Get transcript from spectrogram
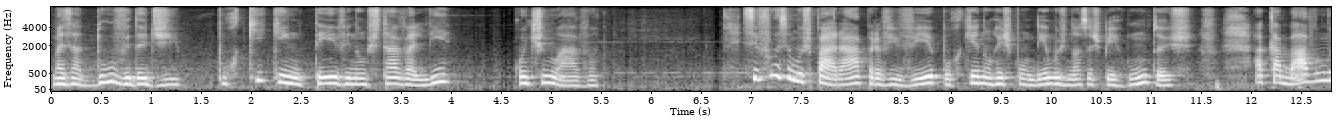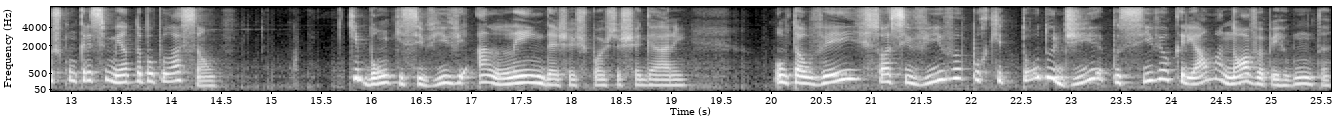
mas a dúvida de por que quem o teve não estava ali continuava. Se fôssemos parar para viver porque não respondemos nossas perguntas, acabávamos com o crescimento da população. Que bom que se vive além das respostas chegarem. Ou talvez só se viva porque todo dia é possível criar uma nova pergunta.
